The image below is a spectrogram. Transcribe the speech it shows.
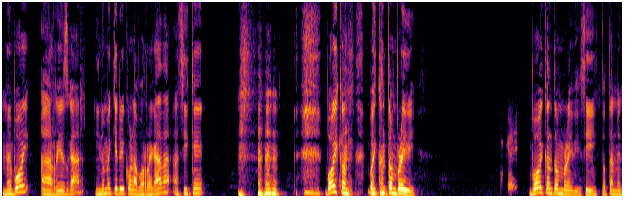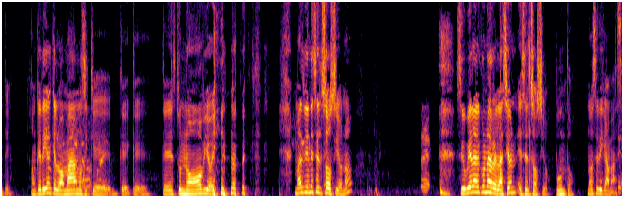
Me voy a arriesgar y no me quiero ir con la borregada, así que voy con voy con Tom Brady. Voy con Tom Brady, sí, totalmente. Aunque digan que lo amamos y que, que, que, que es tu novio y no sé. Más bien es el socio, ¿no? Sí. Si hubiera alguna relación, es el socio, punto. No se diga más.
